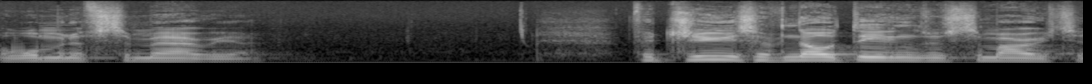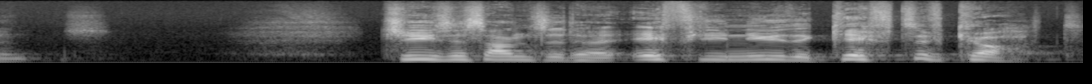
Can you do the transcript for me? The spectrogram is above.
a woman of Samaria? For Jews have no dealings with Samaritans. Jesus answered her, If you knew the gift of God,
